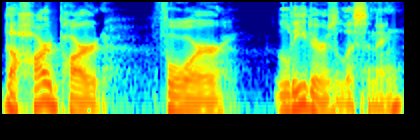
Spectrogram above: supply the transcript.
The hard part for leaders listening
